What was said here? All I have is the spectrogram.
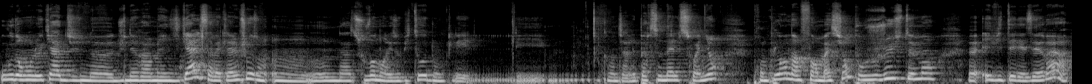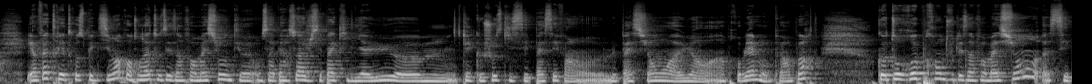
Ou dans le cas d'une erreur médicale, ça va être la même chose. On, a souvent dans les hôpitaux donc les, comment dire, le personnel soignant prend plein d'informations pour justement euh, éviter les erreurs. Et en fait, rétrospectivement, quand on a toutes ces informations et qu'on s'aperçoit, je sais pas, qu'il y a eu euh, quelque chose qui s'est passé, enfin, le patient a eu un, problème, ou peu importe, quand on reprend toutes les informations, c'est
